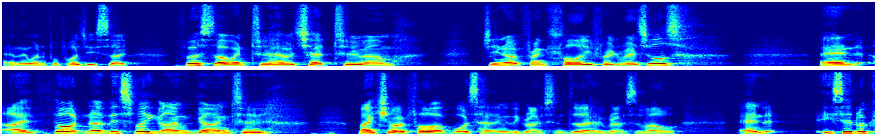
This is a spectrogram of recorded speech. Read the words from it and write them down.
and their wonderful produce. So First, I went to have a chat to um, Gino at Frank's Quality Fruit and Vegetables, and I thought, no, this week I'm going to make sure I follow up what's happening with the grapes and do they have grapes available. And he said, look,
